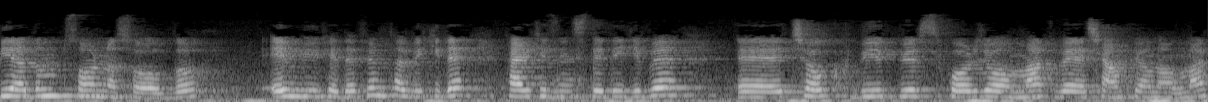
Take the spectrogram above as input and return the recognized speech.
bir adım sonrası oldu. En büyük hedefim tabii ki de herkesin istediği gibi e, çok büyük bir sporcu olmak ve şampiyon olmak.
